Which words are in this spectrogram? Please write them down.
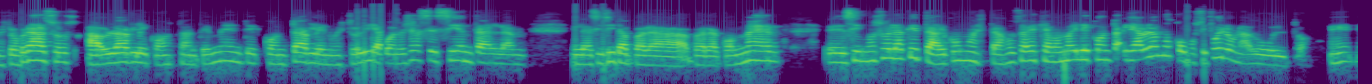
nuestros brazos, hablarle constantemente, contarle nuestro día, cuando ya se sienta en la, en sillita para, comer, decimos, hola, ¿qué tal? ¿Cómo estás? Vos sabés que a mamá y le, le hablamos como si fuera un adulto. ¿eh?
